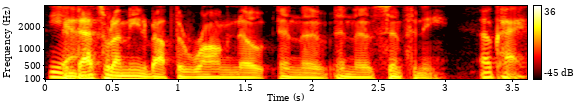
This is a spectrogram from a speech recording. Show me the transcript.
Yeah. And that's what I mean about the wrong note in the in the symphony. Okay.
